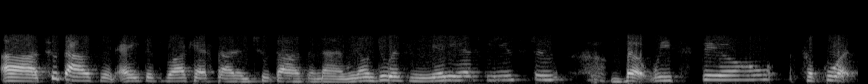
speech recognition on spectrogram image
uh, 2008. This broadcast started in 2009. We don't do as many as we used to, but we still support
